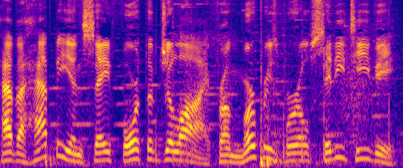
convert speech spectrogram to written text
Have a happy and safe 4th of July from Murfreesboro City TV.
